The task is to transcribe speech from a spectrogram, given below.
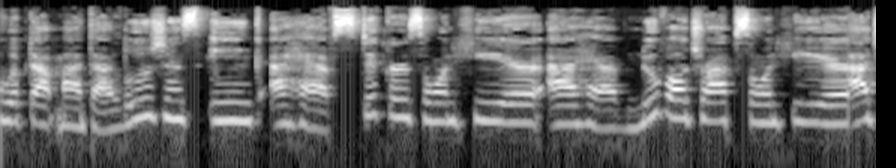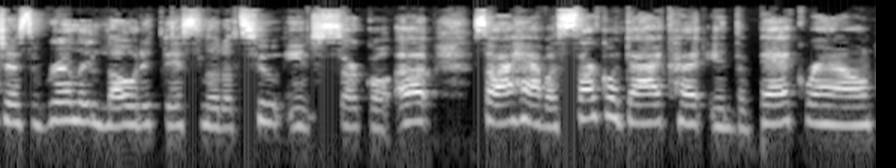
whipped out my Dylusions ink. I have stickers on here. I have Nuvo drops on here. I just really loaded this little two inch circle up. So I have a circle die cut in the background.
